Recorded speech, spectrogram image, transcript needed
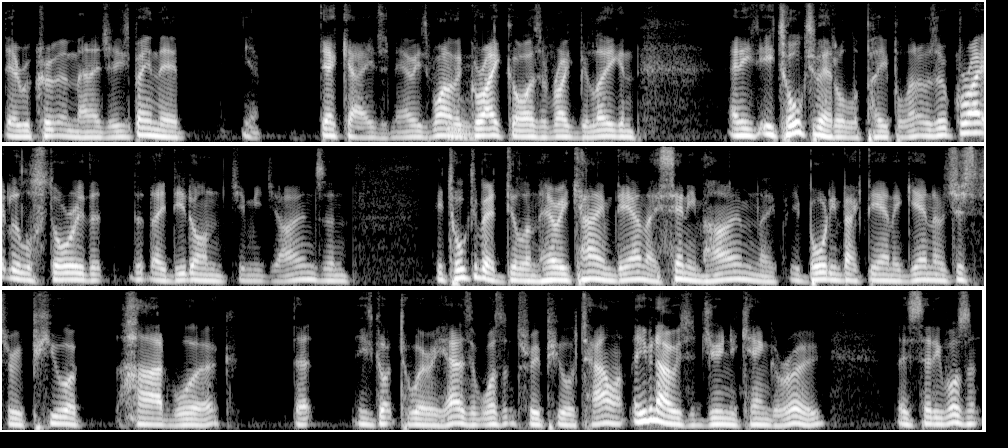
their recruitment manager. He's been there, yeah, decades now. He's one of the great guys of rugby league, and and he, he talks about all the people, and it was a great little story that that they did on Jimmy Jones, and he talked about Dylan how he came down, they sent him home, they he brought him back down again. It was just through pure hard work that he's got to where he has. It wasn't through pure talent, even though he's a junior kangaroo. They said he wasn't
